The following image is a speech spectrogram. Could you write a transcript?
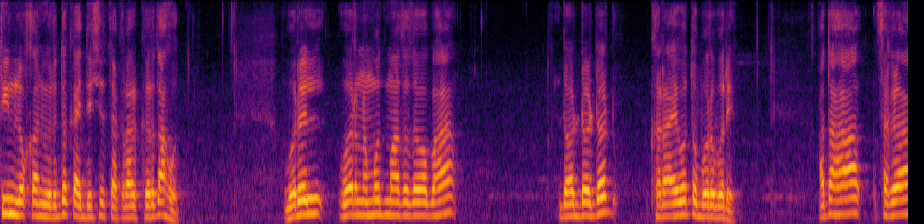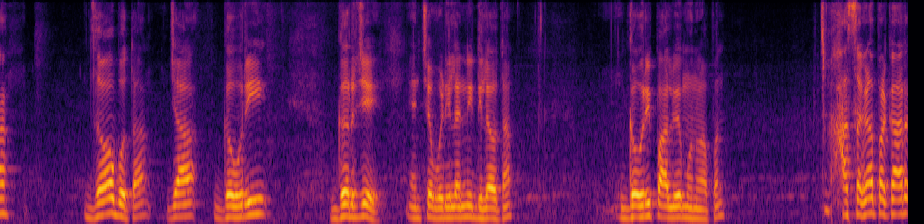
तीन लोकांविरुद्ध कायदेशीर तक्रार करत आहोत. वरील वर नमूद माझा जबाब हा डॉट डॉट डॉट खरा आहे व तो बरोबर आहे. आता हा सगळा जबाब होता ज्या गौरी गर्जे यांच्या वडिलांनी दिला होता. गौरी पालवे म्हणू आपण. हा सगळा प्रकार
